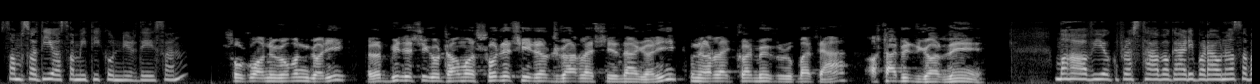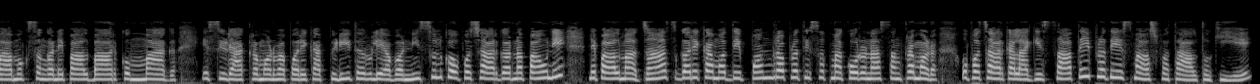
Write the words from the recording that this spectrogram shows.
संसदीय समितिको निर्देशन। सोको अनुगमन गरी र विदेशीको ठाउँमा स्वदेशी रोजगारलाई सिर्जना गरी उनीहरूलाई कर्मीको रूपमा त्यहाँ स्थापित गर्ने। महाभियोग प्रस्ताव अगाडि बढ़ाउन सभामुखसँग नेपाल बारको माग। एसिड आक्रमणमा परेका पीड़ितहरूले अब निशुल्क उपचार गर्न पाउने नेपालमा जाँच गरेका मध्ये पन्ध्र प्रतिशतमा कोरोना संक्रमण उपचारका लागि सातै प्रदेशमा अस्पताल तोकिए।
